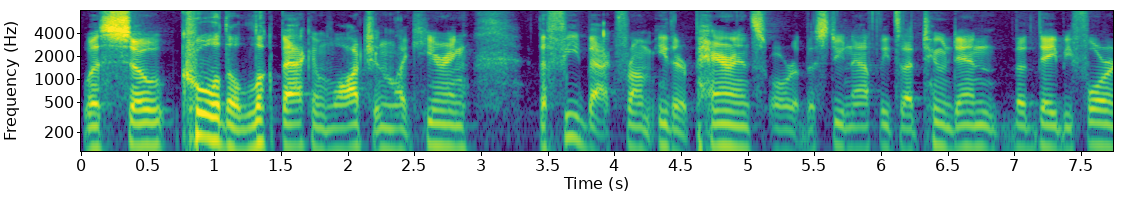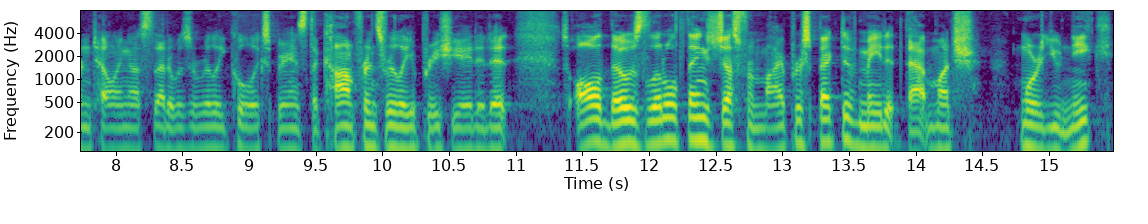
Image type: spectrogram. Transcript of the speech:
was so cool to look back and watch and like hearing the feedback from either parents or the student athletes that tuned in the day before and telling us that it was a really cool experience. The conference really appreciated it. So all those little things, just from my perspective, made it that much more unique.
